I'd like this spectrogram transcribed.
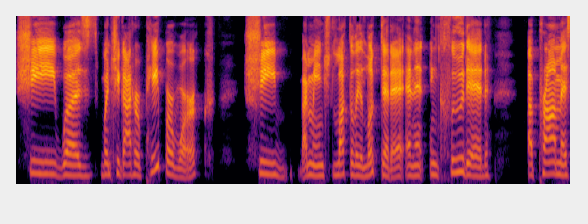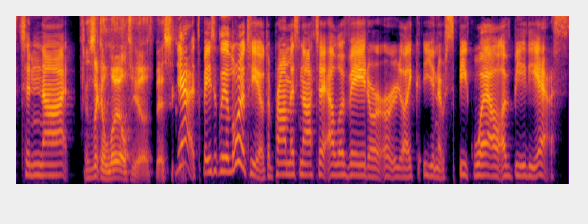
She was, when she got her paperwork, she, I mean, luckily looked at it and it included a promise to not it's like a loyalty oath, basically. yeah, it's basically a loyalty oath, a promise not to elevate or, or like, you know, speak well of BDS.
